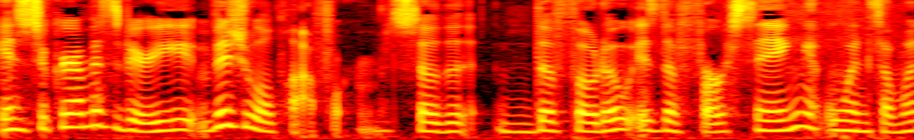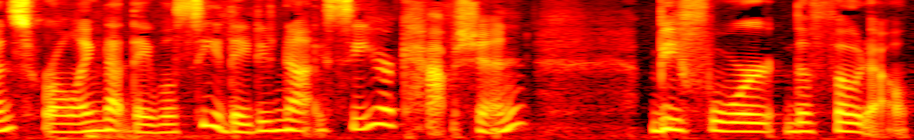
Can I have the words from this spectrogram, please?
Instagram is a very visual platform. So the, the photo is the first thing when someone's scrolling that they will see. They do not see your caption before the photo.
